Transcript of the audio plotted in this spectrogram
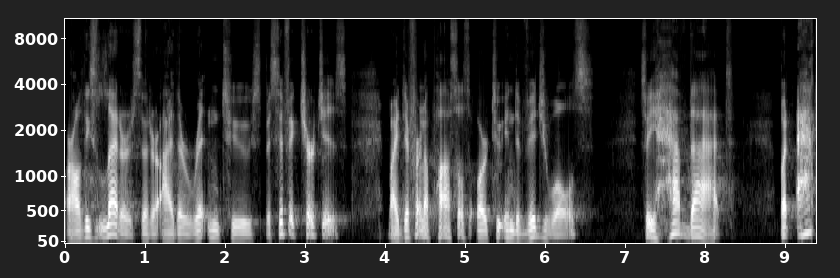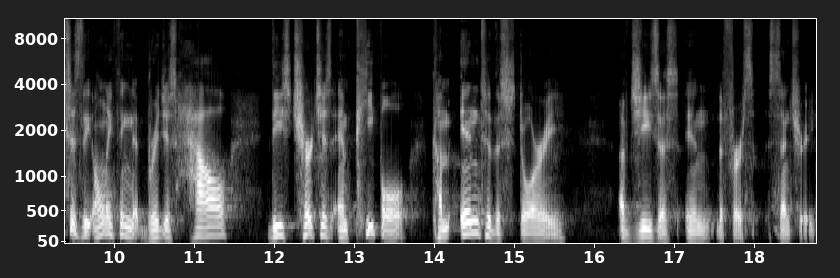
are all these letters that are either written to specific churches by different apostles or to individuals. So you have that. But Acts is the only thing that bridges how these churches and people come into the story of Jesus in the first century.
